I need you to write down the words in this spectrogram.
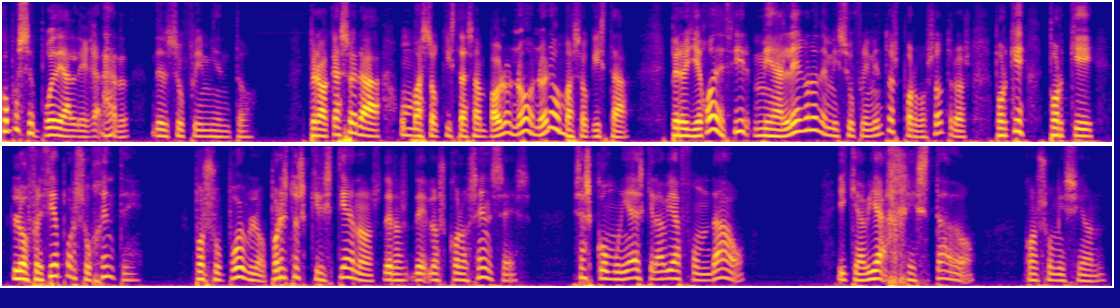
¿Cómo se puede alegrar del sufrimiento? ¿Pero acaso era un masoquista San Pablo? No, no era un masoquista. Pero llegó a decir, me alegro de mis sufrimientos por vosotros. ¿Por qué? Porque lo ofrecía por su gente por su pueblo, por estos cristianos de los, de los colosenses, esas comunidades que él había fundado y que había gestado con su misión.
